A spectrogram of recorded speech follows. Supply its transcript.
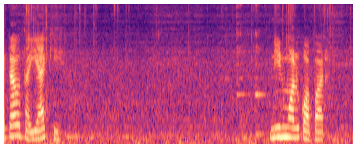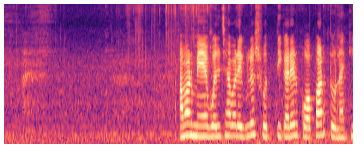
এটাও তাই একই। নির্মল কপার। আমার মেয়ে বলছে আবার এগুলো সত্যিকারের কপার তো নাকি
